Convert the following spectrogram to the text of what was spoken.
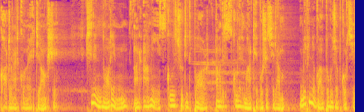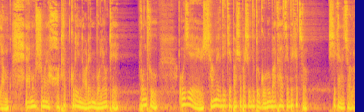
ঘটনার কোনো একটি অংশে। সেদিন নরেন আর আমি স্কুল ছুটির পর আমাদের স্কুলের মাঠে বসেছিলাম। বিভিন্ন গল্পগুজব করছিলাম। এমন সময় হঠাৎ করেই নরেন বলে ওঠে, বন্ধু, ওই যে সামনের দিকে পাশাপাশি দুটো গরু বাঁধা আছে, দেখেছ? সেখানে চলো।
